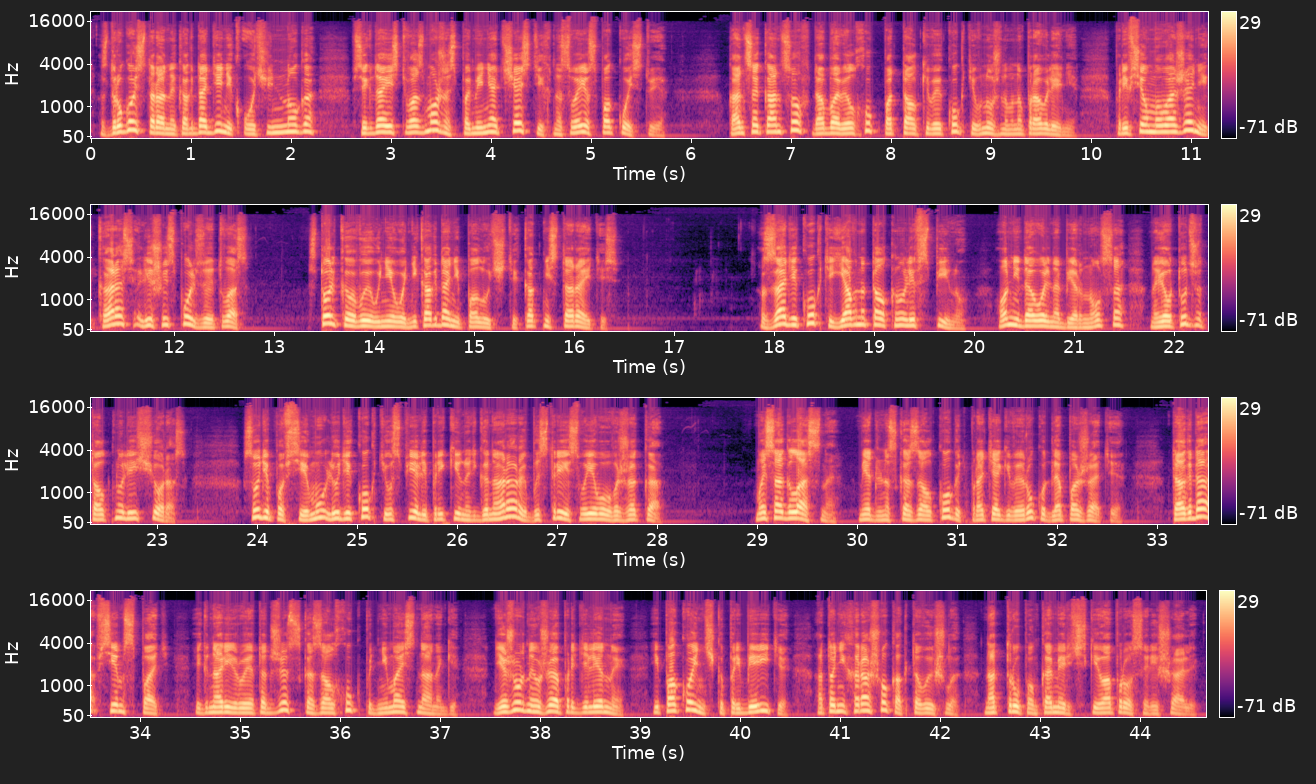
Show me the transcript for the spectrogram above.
С другой стороны, когда денег очень много, всегда есть возможность поменять часть их на свое спокойствие. Конце концов, добавил Хук, подталкивая когти в нужном направлении, при всем уважении, карась лишь использует вас. Столько вы у него никогда не получите, как ни старайтесь. Сзади когти явно толкнули в спину. Он недовольно обернулся, но его тут же толкнули еще раз. Судя по всему, люди-когти успели прикинуть гонорары быстрее своего вожака. «Мы согласны», — медленно сказал коготь, протягивая руку для пожатия. «Тогда всем спать. Игнорируя этот жест, сказал Хук, поднимаясь на ноги. «Дежурные уже определены. И покойничка приберите, а то нехорошо как-то вышло. Над трупом коммерческие вопросы решали».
